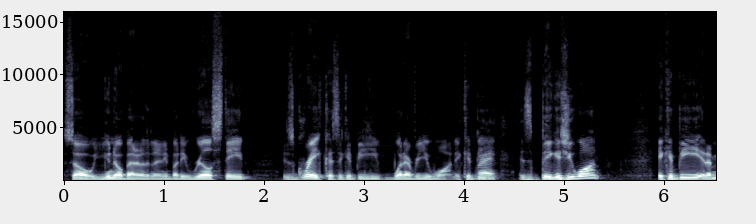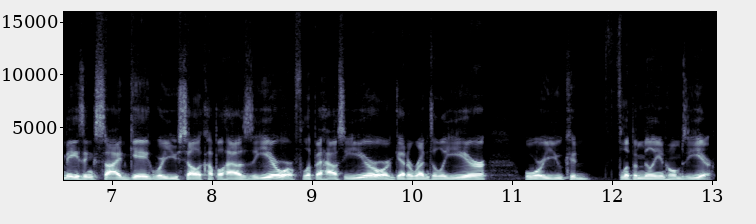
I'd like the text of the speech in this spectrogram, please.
So you know better than anybody. Real estate is great because it could be whatever you want. It could be Right. as big as you want. It could be an amazing side gig where you sell a couple houses a year, or flip a house a year, or get a rental a year, or you could flip a million homes a year.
